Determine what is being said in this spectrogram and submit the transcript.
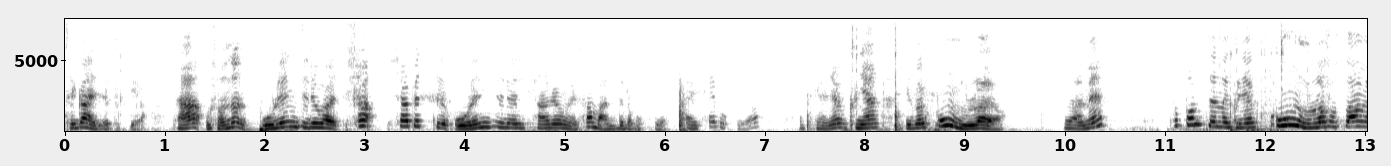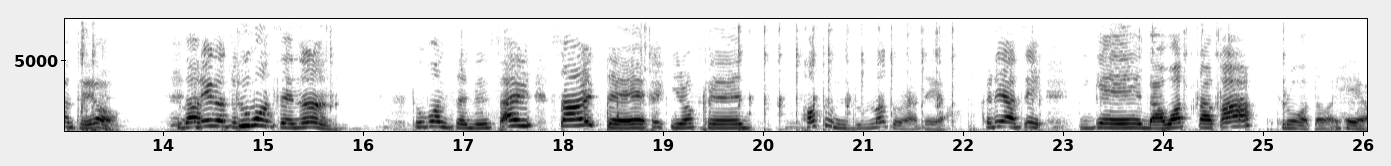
제가 알려줄게요. 자, 우선은 오렌지를 활, 샤, 샤베트 오렌지를 활용해서 만들어 볼게요. 아니, 해볼게요. 어떻게 하냐면 그냥 이걸 꾹 눌러요. 그 다음에 첫 번째는 그냥 꾹 눌러서 쌓으면 돼요. 그 다음 그래가지고- 두 번째는 두 번째는 쌓을, 쌓을 때 이렇게 버튼 눌러줘야 돼요. 그래야지 이게 나왔다가 들어갔다가 해요.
